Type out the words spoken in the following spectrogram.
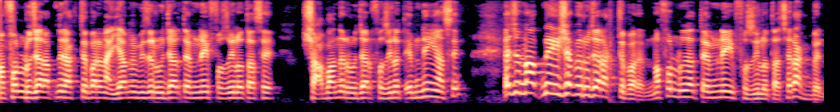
নফল রোজার আপনি রাখতে পারেন, আয়ামে বীজের রোজার তো এমনিই ফজিলত আছে, শাবানের রোজার ফজিলত এমনিই আছে। এই জন্য আপনি হিসাবে রোজা রাখতে পারেন, নফল রোজার তো এমনিই ফজিলত আছে, রাখবেন।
